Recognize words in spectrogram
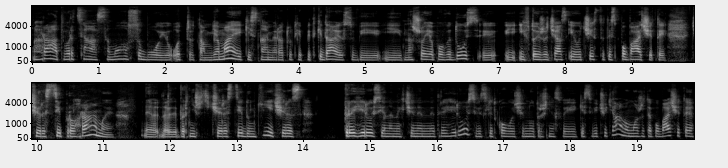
гра творця самого собою. От там я маю якісь намір, а тут я підкидаю собі, і на що я поведусь, і, і, і в той же час і очиститись, побачити через ці програми, е, е, верніше, через ці думки, через. Тригерюсь я на них чи не, не тригерюсь, відслідковуючи внутрішні свої якісь відчуття, ви можете побачити, е,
